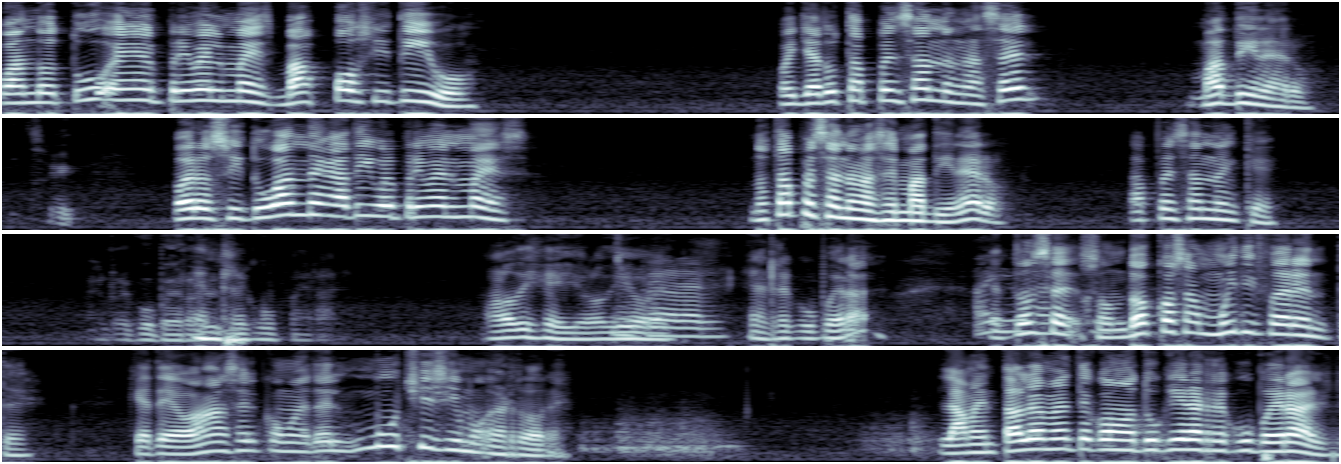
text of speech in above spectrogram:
Cuando tú en el primer mes vas positivo, pues ya tú estás pensando en hacer más dinero. Sí. Pero si tú vas negativo el primer mes, no estás pensando en hacer más dinero. Estás pensando en qué? En recuperar. En recuperar. No lo dije yo, lo dijo él. Literal. En recuperar. Ay, Entonces, son dos cosas muy diferentes que te van a hacer cometer muchísimos errores. Lamentablemente, cuando tú quieres recuperar,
